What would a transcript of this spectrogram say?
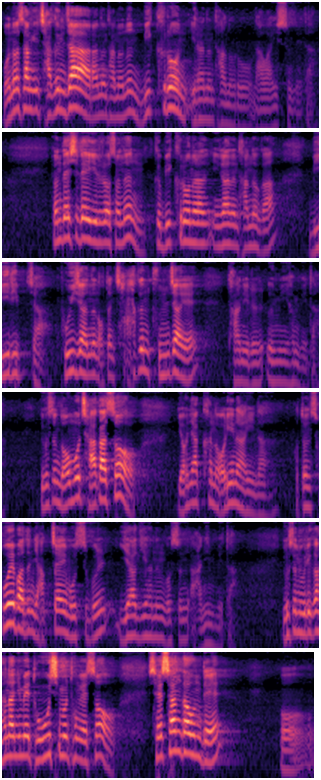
원어상 이 작은 자라는 단어는 미크론이라는 단어로 나와 있습니다. 현대 시대에 이르러서는 그 미크론이라는 단어가 미립자, 보이지 않는 어떤 작은 분자의 단위를 의미합니다. 이것은 너무 작아서 연약한 어린아이나 어떤 소외받은 약자의 모습을 이야기하는 것은 아닙니다. 이것은 우리가 하나님의 도우심을 통해서 세상 가운데 어,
